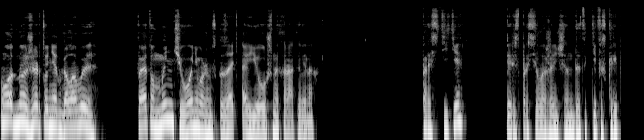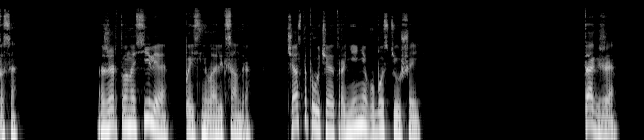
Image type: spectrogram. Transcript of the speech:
У одной жертвы нет головы, поэтому мы ничего не можем сказать о ее ушных раковинах. «Простите?» – переспросила женщина-детектив из. Жертвы насилия, пояснила Александра, часто получают ранения в области ушей. Также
